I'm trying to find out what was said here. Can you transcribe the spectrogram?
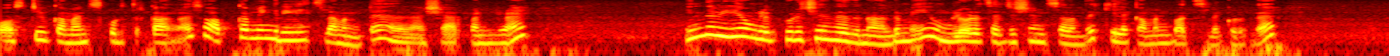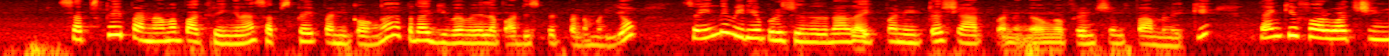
பாசிட்டிவ் கமெண்ட்ஸ் கொடுத்துருக்காங்க. ஸோ அப்கமிங் ரீல்ஸில் வந்துட்டு அதை நான் ஷேர் பண்ணுறேன் இந்த வீடியோ உங்களுக்கு பிடிச்சிருந்ததுனாலுமே உங்களோட சஜஷன்ஸை வந்து கீழே கமெண்ட் பாக்ஸில் கொடுங்க. சப்ஸ்கிரைப் பண்ணாமல் பார்க்குறீங்கன்னா சப்ஸ்கிரைப் பண்ணிக்கோங்க. அப்போ தான் கிவ் அவேல பார்ட்டிசிபேட் பண்ண முடியும். ஸோ இந்த வீடியோ பிடிச்சிருந்ததுன்னா லைக் பண்ணிவிட்டு ஷேர் பண்ணுங்கள் உங்கள் ஃப்ரெண்ட்ஸ் அண்ட் ஃபேமிலிக்கு தேங்க்யூ ஃபார் வாட்சிங்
